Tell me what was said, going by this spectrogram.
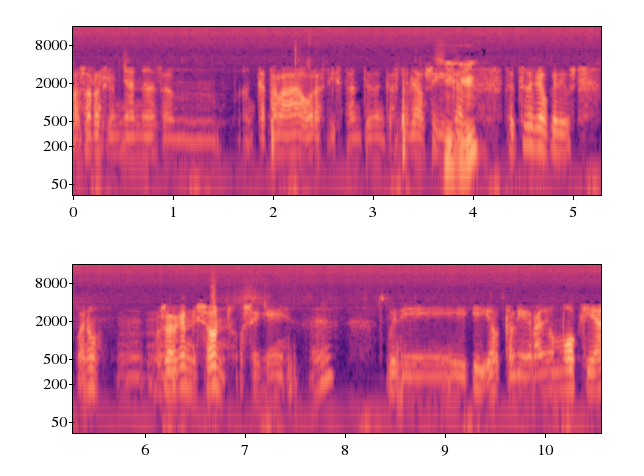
les hores llunyanes en, en català, hores distantes en castellà. O sigui que, Mhm. saps allò que dius, bueno, mm, no sé que no hi són, o sigui, eh? Vull dir, i el que li agradi el Mòquia,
